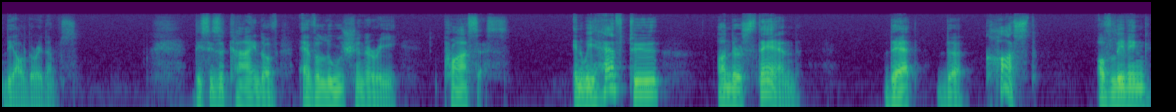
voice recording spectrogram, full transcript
the algorithms. This is a kind of evolutionary process. And we have to understand that the cost of living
